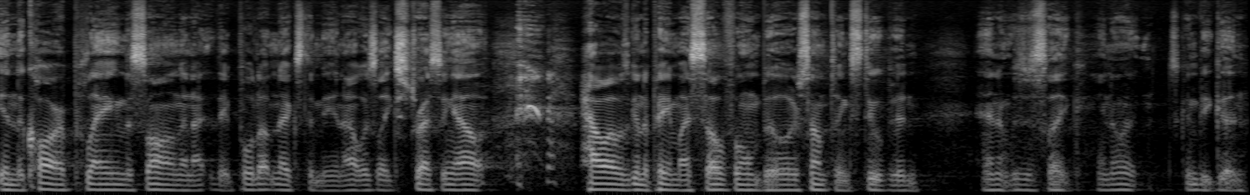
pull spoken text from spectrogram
in the car playing the song, and I, they pulled up next to me, and I was like stressing out how I was going to pay my cell phone bill or something stupid, and it was just like, you know what, it's going to be good.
